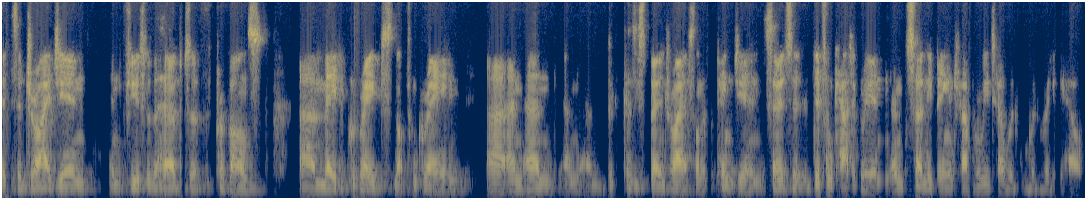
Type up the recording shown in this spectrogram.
it's a dry gin infused with the herbs of Provence, uh, made of grapes, not from grain. Uh, and, and, and and because it's bone dry, it's not a pink gin. So it's a different category, and, and certainly being in travel retail would, would really help.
